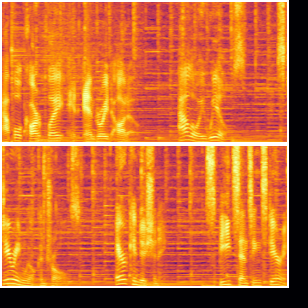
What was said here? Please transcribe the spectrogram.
Apple CarPlay and Android Auto, alloy wheels, steering wheel controls, air conditioning speed sensing steering,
